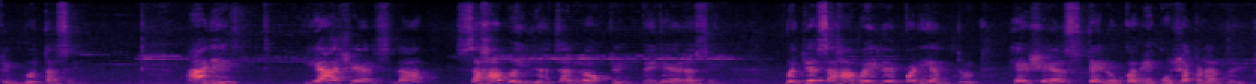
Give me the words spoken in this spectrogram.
किंमत असेल. आणि या शेअर्सला सहा महिन्याचा लॉक इन पिरियड असेल. म्हणजे सहा महिनेपर्यंत हे शेअर्स ते लोक विकू शकणार नाहीत.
